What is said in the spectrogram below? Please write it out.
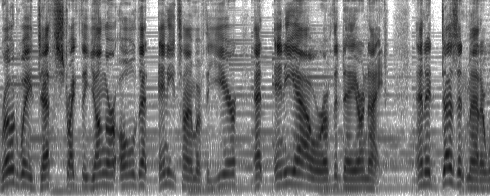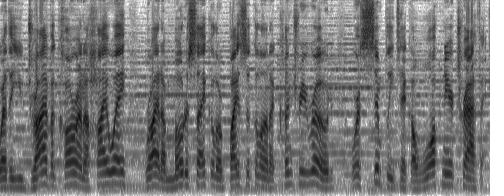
Roadway deaths strike the young or old at any time of the year, at any hour of the day or night. And it doesn't matter whether you drive a car on a highway, ride a motorcycle or bicycle on a country road, or simply take a walk near traffic.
